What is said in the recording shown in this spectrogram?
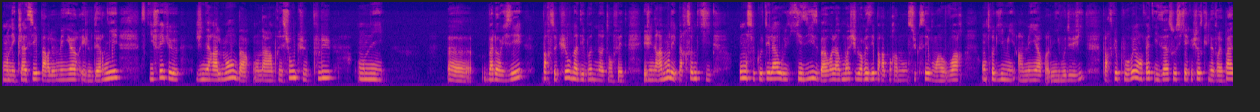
On est classé par le meilleur et le dernier. Ce qui fait que généralement, bah, on a l'impression que plus on est euh, valorisé parce qu'on a des bonnes notes en fait. Et généralement les personnes qui ont ce côté-là où qui disent bah voilà moi je suis valorisée par rapport à mon succès vont avoir entre guillemets un meilleur niveau de vie parce que pour eux en fait ils associent quelque chose qui ne devrait pas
